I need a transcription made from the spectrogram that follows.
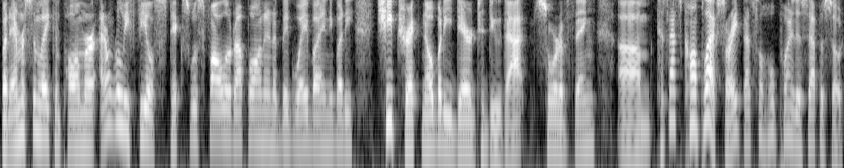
But Emerson Lake and Palmer, I don't really feel Styx was followed up on in a big way by anybody. Cheap Trick, nobody dared to do that sort of thing because um, that's complex, right? That's the whole point of this episode.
